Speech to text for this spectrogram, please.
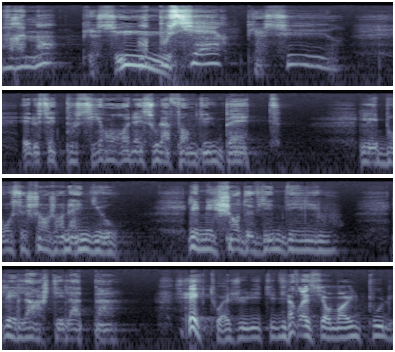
Vraiment? Bien sûr. En poussière? Bien sûr. Et de cette poussière, on renaît sous la forme d'une bête. Les bons se changent en agneaux. Les méchants deviennent des loups. Les lâches des lapins. Et toi, Julie, tu deviendrais sûrement une poule.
